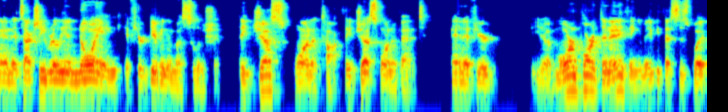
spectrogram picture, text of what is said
And it's actually really annoying if you're giving them a solution. They just want to talk. They just want to vent. And if you're, you know, more important than anything, and maybe this is what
